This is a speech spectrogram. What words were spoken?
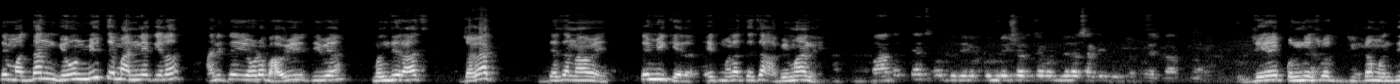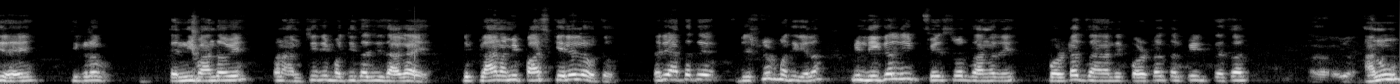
ते मतदान घेऊन मी ते मान्य केलं आणि ते एवढं भावी दिव्या मंदिर आज जगात ज्याचं नाव आहे ते मी केलं. एक मला त्याचा अभिमान आहे. मंदिरासाठी जे पुण्यश्वर जिकडं मंदिर आहे तिकडं त्यांनी बांधावे पण आमची जी मस्जिदाची जागा आहे ते प्लॅन आम्ही पास केलेलं होतं. तरी आता ते डिस्प्यूटमध्ये गेलं. मी लिगली फेसवर जाणार आहे. कोर्टात जाणार आहे. कोर्टातर्फे त्याचा आणून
